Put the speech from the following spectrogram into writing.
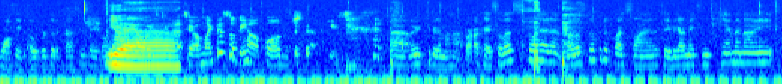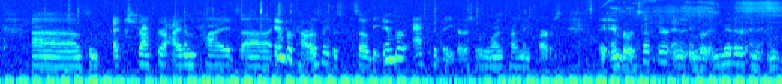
walking over to the crafting table. Yeah, I always do that too. I'm like, this will be helpful. And just never use. Uh, let me keep it in my hotbar. Okay, so let's go ahead and well, let's go through the quest line. Let's see. We gotta make some Caminite, uh, some extractor item types, uh, ember power. Let's make this. So the ember activator is what we want to try to make first. The ember receptor and an ember emitter and an ember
